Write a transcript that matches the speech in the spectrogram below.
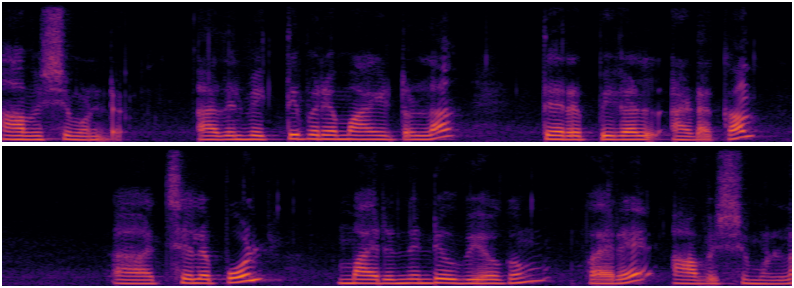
ആവശ്യമുണ്ട്. അതിൽ വ്യക്തിപരമായിട്ടുള്ള തെറപ്പികൾ അടക്കം ചിലപ്പോൾ മരുന്നിന്റെ ഉപയോഗം വരെ ആവശ്യമുള്ള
